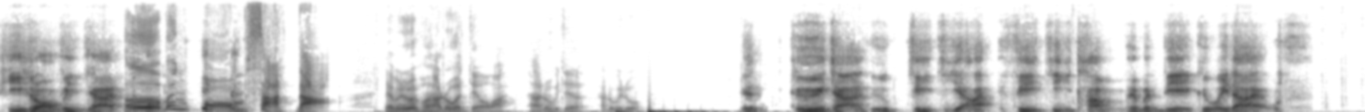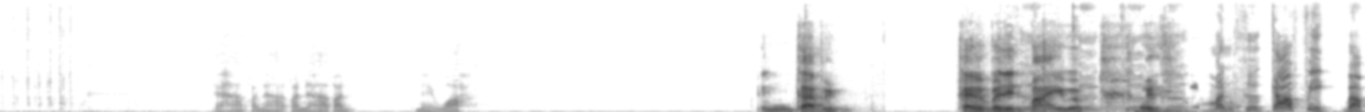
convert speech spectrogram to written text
ผีหลอกวิญญาณเออแม่งปลอมสัตว์อะเดี๋ยวไม่รู้ผมหารูปมันเจอวะหารูปไม่เจอหารูปไปดูคือฉากนั้นคือ CG CG ทำให้มันดีขึ้นไม่ได้อะเดี๋ยวหาก่อนนะหาก่อนนะหาก่อนไหนวะ มัน กลายเป็นกลายเป็นประเด็นใหม่แบบคือคือคือมันคือกราฟิกแบบ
